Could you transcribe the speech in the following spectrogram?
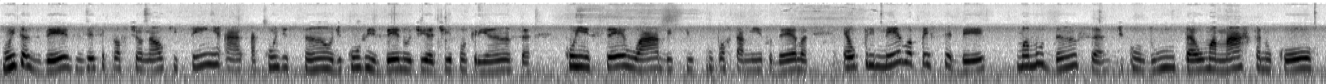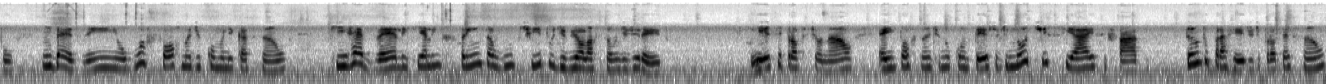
Muitas vezes, esse profissional que tem a, a, condição de conviver no dia a dia com a criança, conhecer o hábito e o comportamento dela, é o primeiro a perceber uma mudança de conduta, uma marca no corpo, um desenho, alguma forma de comunicação que revele que ela enfrenta algum tipo de violação de direito. E esse profissional é importante no contexto de noticiar esse fato, tanto para a rede de proteção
